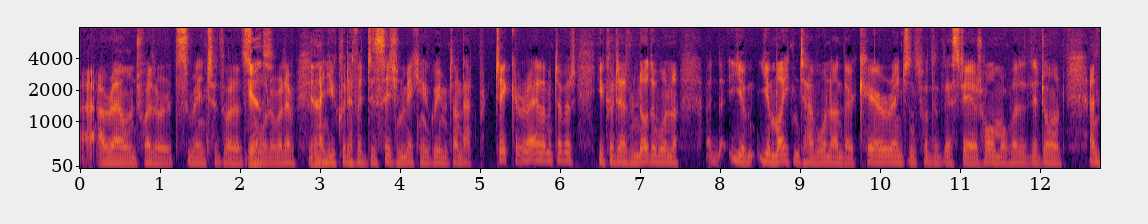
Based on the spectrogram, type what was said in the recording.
Uh, around whether it's rented, whether it's Yes. sold, or whatever, Yeah. and you could have a decision-making agreement on that particular element of it. You could have another one. Uh, you you mightn't have one on their care arrangements, whether they stay at home or whether they don't. And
